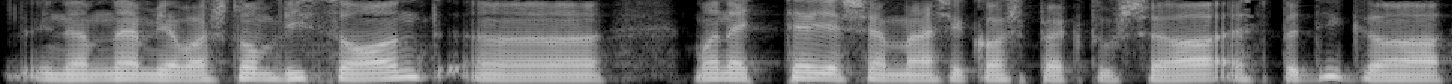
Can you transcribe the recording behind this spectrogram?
nem, nem javaslom, viszont uh, van egy teljesen másik aspektusa, ez pedig a,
